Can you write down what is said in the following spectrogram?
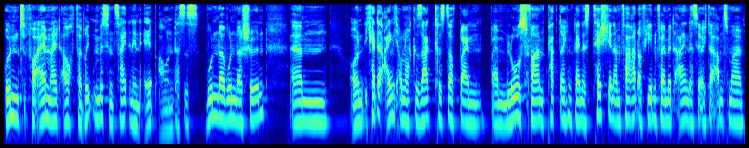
Und vor allem halt auch verbringt ein bisschen Zeit in den Elbauen. Das ist wunder, wunderschön. Ähm, und ich hätte eigentlich auch noch gesagt, Christoph, beim, beim Losfahren, packt euch ein kleines Täschchen am Fahrrad auf jeden Fall mit ein, dass ihr euch da abends mal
